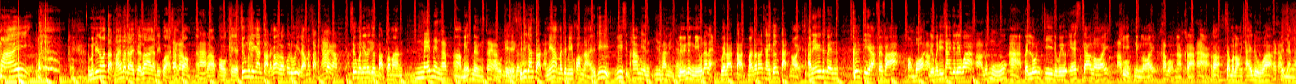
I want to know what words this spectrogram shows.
ไม้ วันนี้เรามาตัดไม้บันไดเชอร่ากันดีกว่าใช่ช่างครับกล้องนะครับโอเค ซึ่งวิธีการตัดแล้วก็เราก็รู้อยู่แล้วมันตัดง่าย ใช่ครับ ซึ่งวันนี้เราจะตัดประมาณเมตรหนึ่งครับ อ่าเมตรหนึ่งใช่ครับโอเคเมตรหนึ่ง วิธีการตัดอันเนี้ยมันจะมีความหนาอยู่ที่ 25 มิล25มิลใช่ หรือ 1 นิ้วนั่นแหละ เวลาตัดมันก็ต้องใช้เครื่องตัดหน่อย อันนี้ก็จะเป็นเครื่องเจียร์ไฟฟ้าของบอส ครับ หรือบางทีช่างจะเรียกว่า อ่าลูกหมู อ่า เป็นรุ่น GWS ครับ900ขีดผม100ครับผมนะครับอ่าอ่าก็จะมาลองใช้ดูว่าใช่ครับ เป็นยังไง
